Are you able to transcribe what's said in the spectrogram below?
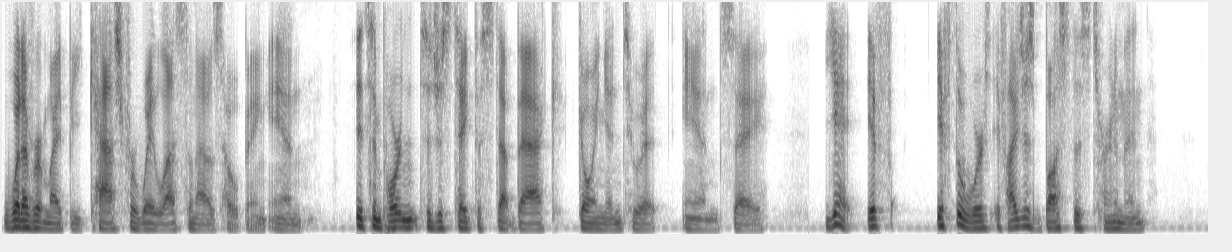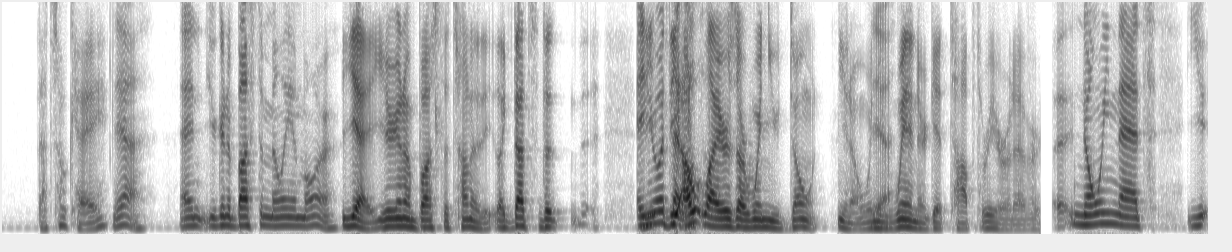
whatever it might be, cash for way less than I was hoping. And it's important to just take the step back going into it and say, yeah, if if the worst, if I just bust this tournament, that's okay. Yeah. And you're going to bust a million more. Yeah, you're gonna bust a ton of these. Like that's the And you know what the outliers are when you don't, you know, when Yeah. you win or get top three or whatever. Uh, knowing that you,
